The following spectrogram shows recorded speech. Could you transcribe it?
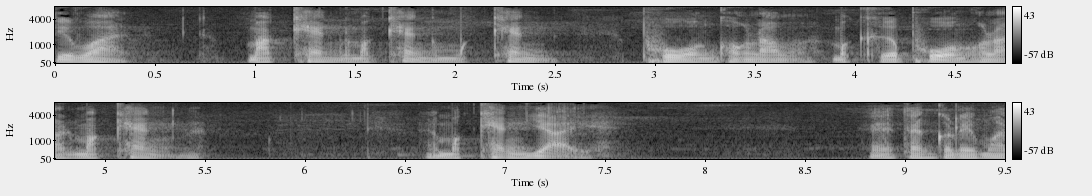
ที่ว่ามักแข่งมักแข่งมักแข่งพวงของเรามักเขือพวงของเรามักแข่งมักแข่งใหญ่ท่านก็เลยมา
